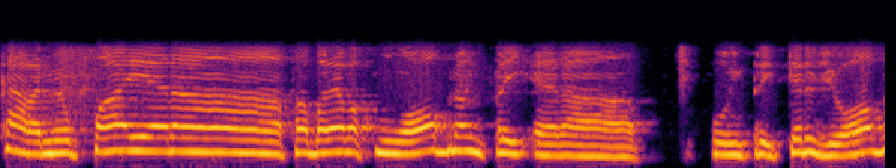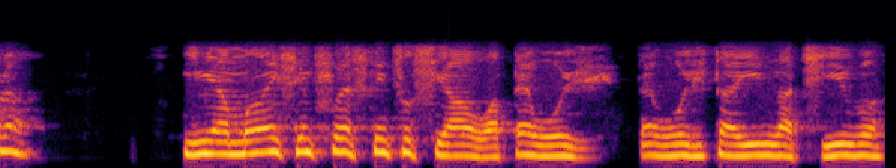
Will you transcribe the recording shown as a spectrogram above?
Cara, meu pai era trabalhava com obra, empre- era tipo empreiteiro de obra, e minha mãe sempre foi assistente social até hoje. Até hoje está aí nativa,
